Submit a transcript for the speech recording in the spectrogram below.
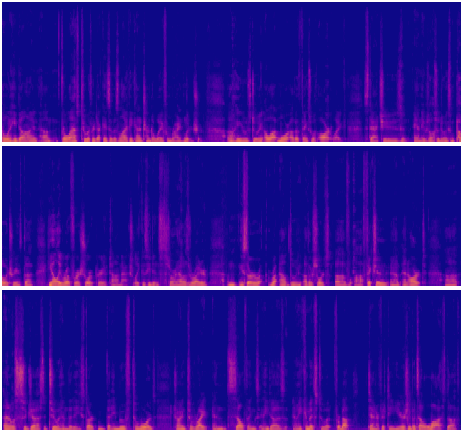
and when he died, um, for the last two or three decades of his life, he kind of turned away from writing literature. Uh, he was doing a lot more other things with art, like statues, and, and, he was also doing some poetry and stuff. He only wrote for a short period of time, actually, because he didn't start out as a writer. Um, he started out doing other sorts of uh, fiction and, and art. Uh, and it was suggested to him that he start that he moves towards trying to write and sell things, and he does, and he commits to it for about 10 or 15 years. He puts out a lot of stuff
